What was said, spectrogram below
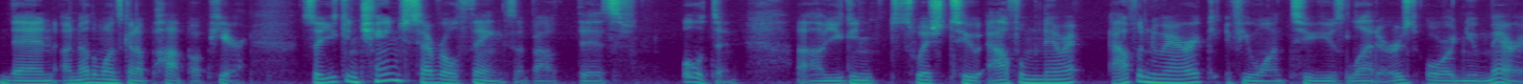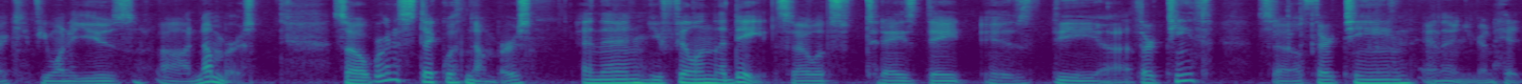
then another one's going to pop up here. So you can change several things about this bulletin. Uh, you can switch to alphanumeric, alphanumeric if you want to use letters or numeric if you want to use uh, numbers. So we're going to stick with numbers and then you fill in the date. So today's date is the uh, 13th. So 13 and then you're going to hit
